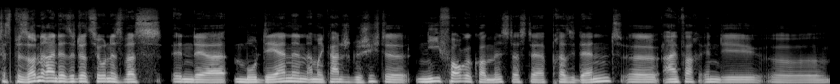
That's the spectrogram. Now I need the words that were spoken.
Das Besondere an der Situation ist, was in der modernen amerikanischen Geschichte nie vorgekommen ist, dass der Präsident äh, einfach in die äh,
